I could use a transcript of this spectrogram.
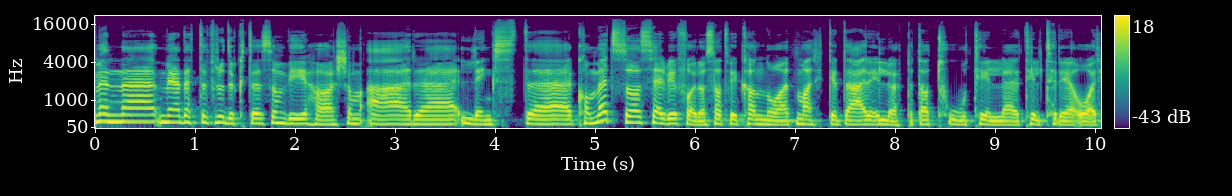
Men uh, med dette produktet som vi har som er uh, lengst uh, kommet, så ser vi for oss at vi kan nå et marked der i løpet av to til, til tre år.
